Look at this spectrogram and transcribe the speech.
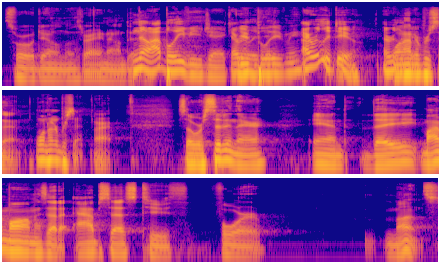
That's what we're dealing with right now. Dell. No, I believe you, Jake. I You really do. believe me? I really do. One hundred percent. One hundred percent. All right. So we're sitting there, and they, my mom has had an abscess tooth for months,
